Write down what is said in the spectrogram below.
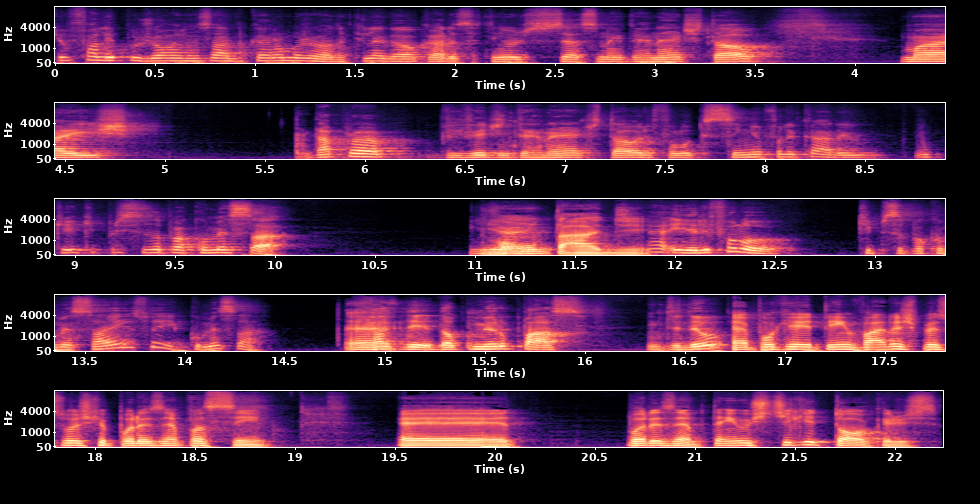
que eu falei pro Jordan, sabe? Caramba, Jordan, que legal, cara. Você tem hoje sucesso na internet e tal. Mas. Dá pra viver de internet e tal? Ele falou que sim. Eu falei, cara, e o que que precisa pra começar? E, aí- Vontade. é, e ele falou: o que precisa pra começar é isso aí, começar. É. Fazer, dar o primeiro passo. Entendeu? É porque tem várias pessoas que, por exemplo, assim. é, Por exemplo, tem os TikTokers,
